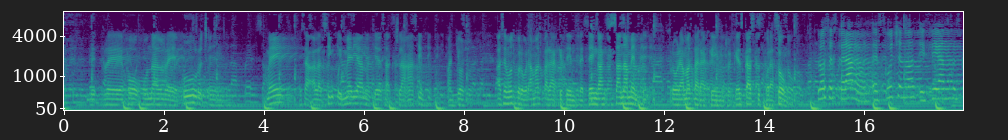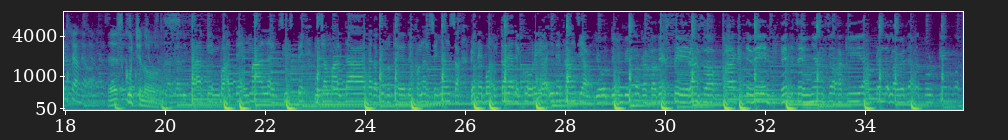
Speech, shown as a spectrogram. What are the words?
de, jonal re en May, o sea, a las cinco y media, no quieres así, Panchosh. Hacemos programas para que te entretengan sanamente, programas para que enriquezcas tu corazón. Los esperamos, escúchenos y síganos escuchando. Escúchenos. La realidad que en Guatemala existe mucha maldad. Cada curso te deja una enseñanza. Viene voluntaria de Corea y de Francia. Yo te invito a Casa de Esperanza para que te den enseñanza. Aquí aprende la verdad porque Guatemala.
